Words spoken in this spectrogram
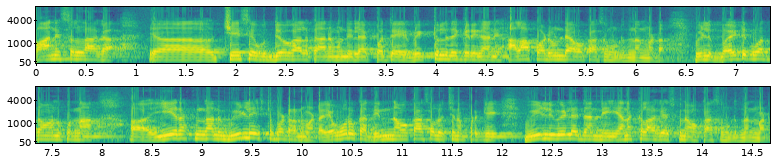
బానిసల్లాగా చేసే ఉద్యోగాలు కానివ్వండి లేకపోతే వ్యక్తుల దగ్గర కానీ అలా పడి ఉండే అవకాశం ఉంటుందన్నమాట. వీళ్ళు బయటకు వద్దాం అనుకున్న ఏ రకంగానూ వీళ్ళే ఇష్టపడరు అనమాట ఎవరు కాదు ఇన్ని అవకాశాలు వచ్చినప్పటికీ వీళ్ళు వీళ్ళే దాన్ని వెనక్కి లాగేసుకునే అవకాశం ఉంటుందన్నమాట.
